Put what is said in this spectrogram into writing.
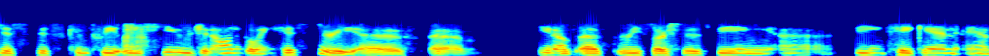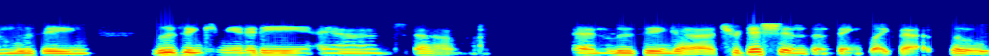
just this completely huge and ongoing history of um, you know of resources being uh, being taken and losing losing community and um, and losing uh, traditions and things like that. So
